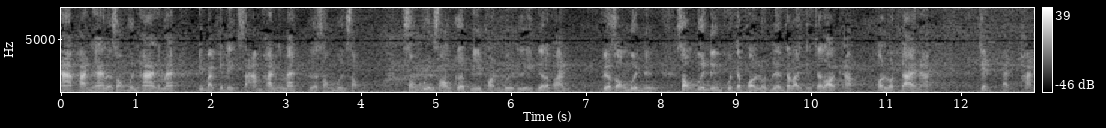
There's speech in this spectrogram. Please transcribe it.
5,000ใช่ไหมเหลือ 25,000 ใช่ไหมมีบัตรเครดิตอีก3,000 ใช่ไหมเหลือ 22,000 22,000 เกิดมีผ่อนมือถืออีกเดือนละพันเหลือ 21,000 21,000 คุณจะผ่อนรถเดือนเท่าไหร่ถึงจะรอดครับ ผ่อนรถได้นะเจ็ดแปดพัน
